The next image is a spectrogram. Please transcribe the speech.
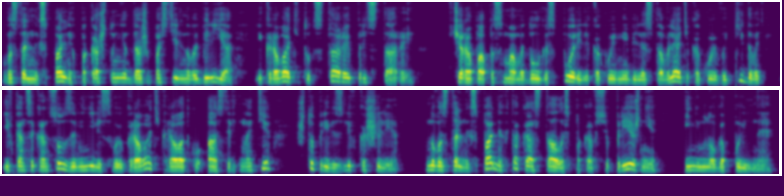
В остальных спальнях пока что нет даже постельного белья, и кровати тут старые-престарые. Вчера папа с мамой долго спорили, какую мебель оставлять, а какую выкидывать, и в конце концов заменили свою кровать кроватку Астрид на те, что привезли в кошеле. Но в остальных спальнях так и осталось пока все прежнее и немного пыльное.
